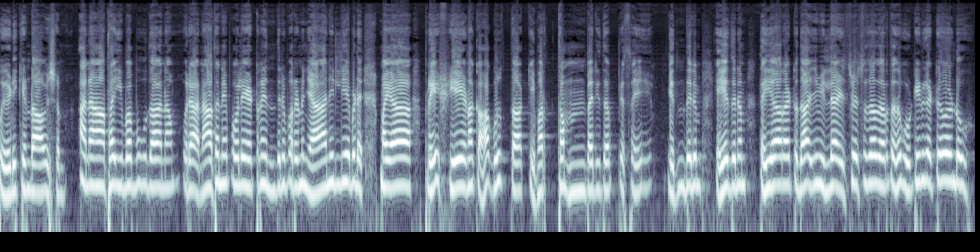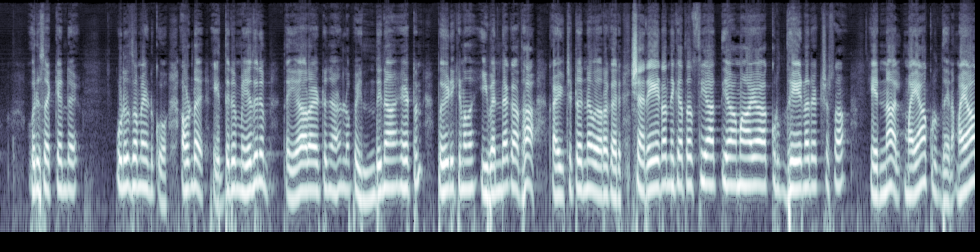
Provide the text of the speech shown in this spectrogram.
പേടിക്കേണ്ട ആവശ്യം? അനാഥ ഇവഭൂതാനം. ഒരു അനാഥനെ പോലെ ഏട്ടൻ എന്തിനു പറയണു? ഞാനില്ലേ ഇവിടെ. മയാ പ്രേക്ഷ്യേണ കാകുസ്ത കിമർത്ഥം പരിതപ്യസേ. എന്തിനും ഏതിനും തയ്യാറായിട്ട് ഇതാ ഈ വില്ല അഴിച്ചു വെച്ചത് കൂട്ടിയിട്ട് കെട്ടുക വേണ്ടു. ഒരു സെക്കൻഡ് കൂടുതൽ സമയം എടുക്കുമോ അതുകൊണ്ട് എന്തിനും ഏതിനും തയ്യാറായിട്ട് ഞാനുള്ളപ്പോൾ എന്തിനാ ഏട്ടൻ പേടിക്കണത്? ഇവന്റെ കഥ കഴിച്ചിട്ട് തന്നെ വേറെ കാര്യം. ശരേട നികതസ്യാദ്യമായ ക്രുദ്ധേന രക്ഷസ. എന്നാൽ മയാ ക്രുദ്ധേന മയാ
